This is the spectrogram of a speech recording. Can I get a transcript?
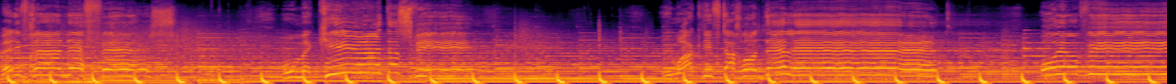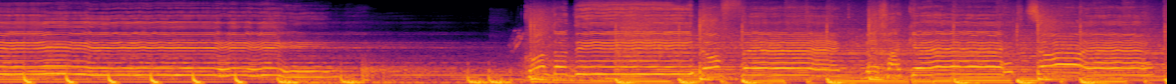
בנבחי הנפש הוא מכיר את השביל. אם רק נפתח לו דלת הוא יוביל. כל דודי דופק מחכה, צועק,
